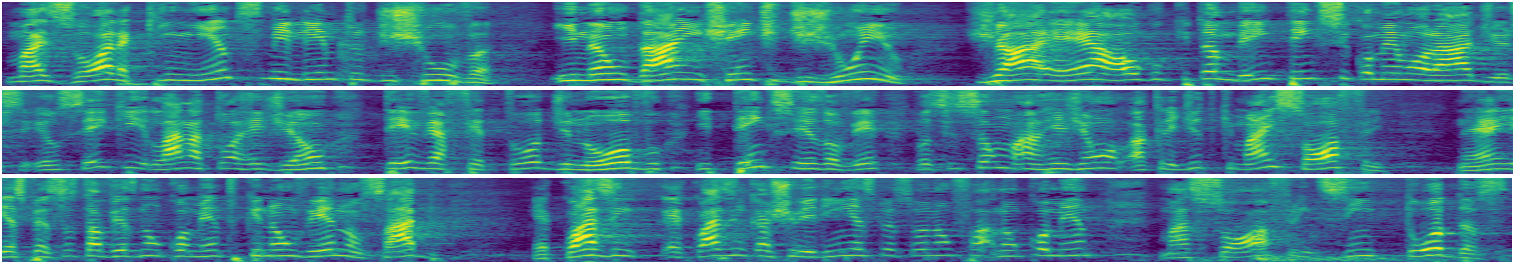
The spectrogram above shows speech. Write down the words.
Mas olha, 500 milímetros de chuva e não dá enchente de junho, já é algo que também tem que se comemorar, Dirce. Eu sei que lá na tua região teve, afetou de novo e tem que se resolver. Vocês são a região, acredito, que mais sofre né? E as pessoas talvez não comentam que não vê, não sabe. É quase, é quase em cachoeirinha e as pessoas não, não comentam, mas sofrem sim todas.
